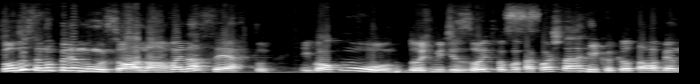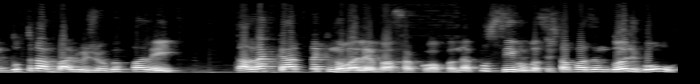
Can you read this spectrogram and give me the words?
tudo sendo prenúncio, ó, não vai dar certo. Igual como 2018 foi contra a Costa Rica, que eu tava vendo do trabalho o jogo, eu falei, Tá na cara que não vai levar essa Copa. Não é possível. Vocês estão fazendo dois gols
